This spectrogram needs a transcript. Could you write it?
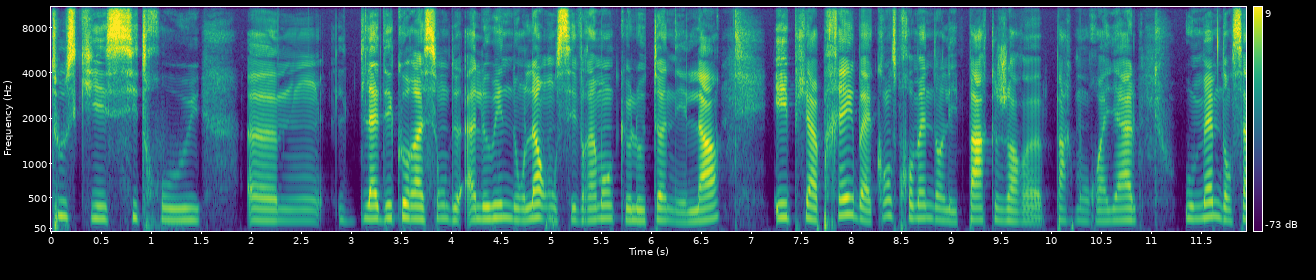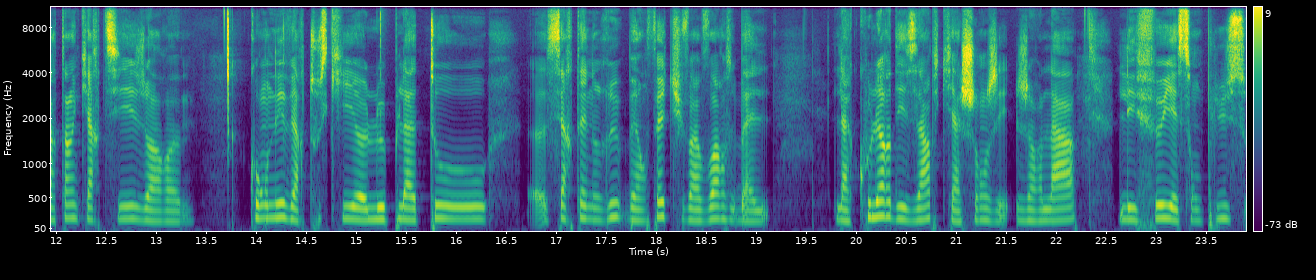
tout ce qui est citrouille, euh, la décoration de Halloween. Donc là, on sait vraiment que l'automne est là. Et puis après, bah, quand on se promène dans les parcs, genre euh, Parc Mont-Royal, ou même dans certains quartiers, genre euh, quand on est vers tout ce qui est euh, le plateau, certaines rues, ben, en fait, tu vas voir bah, la couleur des arbres qui a changé. Genre là, les feuilles, elles sont plus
